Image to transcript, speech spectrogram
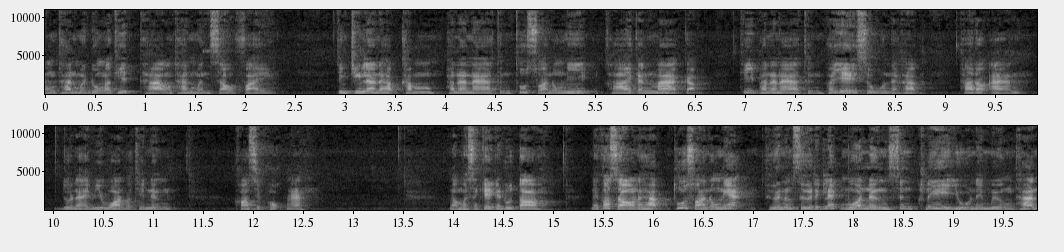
ของท่านเหมือนดวงอาทิตย์เท้าของท่านเหมือนเสาไฟ จริงๆแล้วนะครับคำพรรณนาถึงทูตสวรรค์องค์นี้คล้ายกันมากกับที่พรรณนาถึงพระเยซูนะครับ ถ้าเราอ่านดูในวิวรณ์บทที่ 1 ข้อ 16 นะ เรามาสังเกตกันดูต่อ ในข้อ2นะครับทูตสวรรค์องค์นี้ถือหนังสือเล็กๆม้วนหนึ่งซึ่งคลี่อยู่ในมือของท่าน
